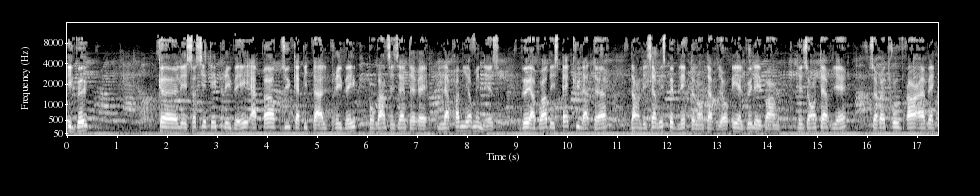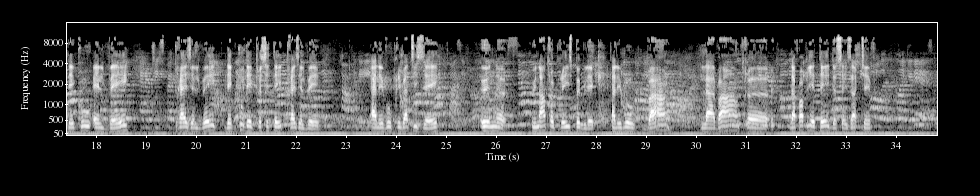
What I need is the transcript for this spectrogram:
il veut que les sociétés privées apportent du capital privé pour vendre ses intérêts. La première ministre veut avoir des spéculateurs dans les services publics de l'Ontario et elle veut les vendre. Les Ontariens se retrouveront avec des coûts élevés, très élevés, des coûts d'électricité très élevés. Allez-vous privatiser une, une entreprise publique? Allez-vous vendre la vente, euh, la propriété de ces actifs?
